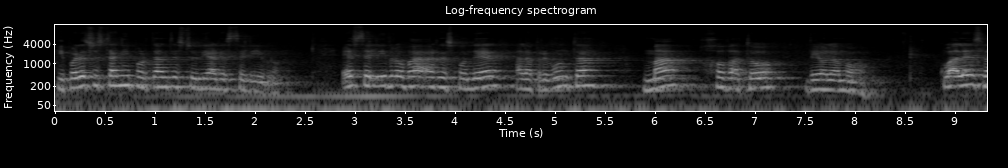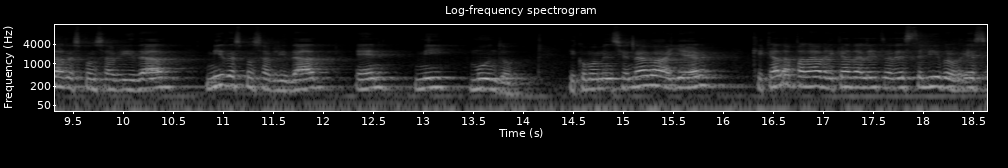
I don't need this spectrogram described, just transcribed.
Y por eso es tan importante estudiar este libro. Este libro va a responder a la pregunta Ma Jovato Veolamo. ¿Cuál es la responsabilidad, mi responsabilidad en mi mundo? Y como mencionaba ayer, que cada palabra y cada letra de este libro es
